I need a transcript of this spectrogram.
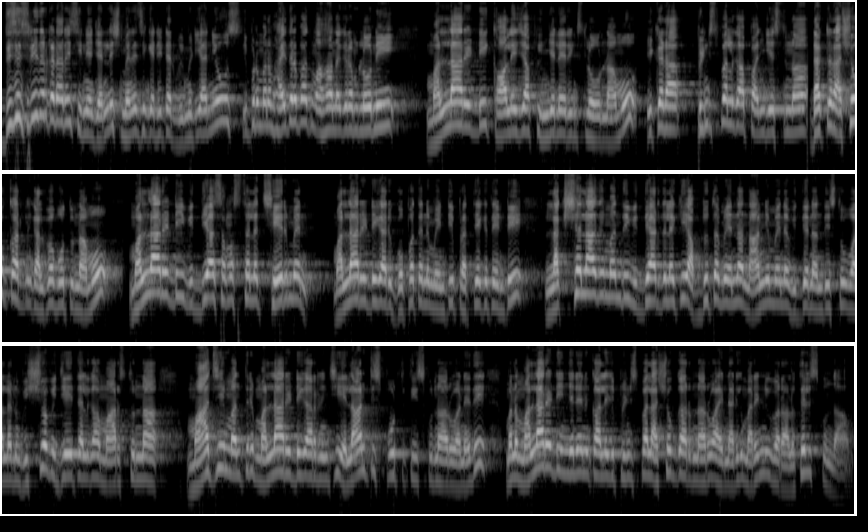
This is Sridhar Kadari senior journalist managing editor V media news ఇప్పుడు మనం హైదరాబాద్ మహానగరంలోని Mallareddy college of ఇంజనీరింగ్స్లో ఉన్నాము. ఇక్కడ ప్రిన్సిపల్గా పనిచేస్తున్న డాక్టర్ అశోక్ గారిని కలపబోతున్నాము మల్లారెడ్డి విద్యా సంస్థల చైర్మన్ మల్లారెడ్డి గారి గొప్పతనం ఏంటి ప్రత్యేకత ఏంటి? లక్షలాది మంది విద్యార్థులకి అద్భుతమైన నాణ్యమైన విద్యను అందిస్తూ వాళ్ళను విశ్వ విజేతలుగా మారుస్తున్న మాజీ మంత్రి మల్లారెడ్డి గారి నుంచి ఎలాంటి స్ఫూర్తి తీసుకున్నారు అనేది మన Malla Reddy engineering college principal Ashok గారు ఉన్నారు. ఆయన అడిగి మరిన్ని వివరాలు తెలుసుకుందాం.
